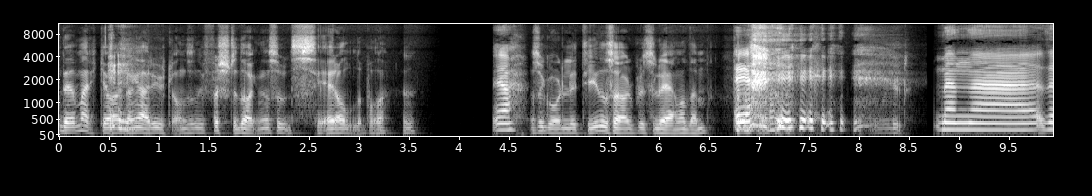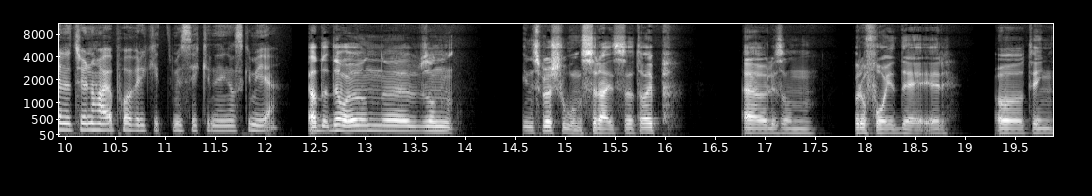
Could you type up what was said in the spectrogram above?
Det merker jeg hver gang jeg er i utlandet. Så de første dagene så ser alle på det. Ja. Og så går det litt tid, og så er du plutselig en av dem. Ja. Men uh, denne turen har jo påvirket musikken din ganske mye. Ja, det, det var jo en uh, sånn inspirasjonsreise-type. Uh, liksom for å få ideer og ting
